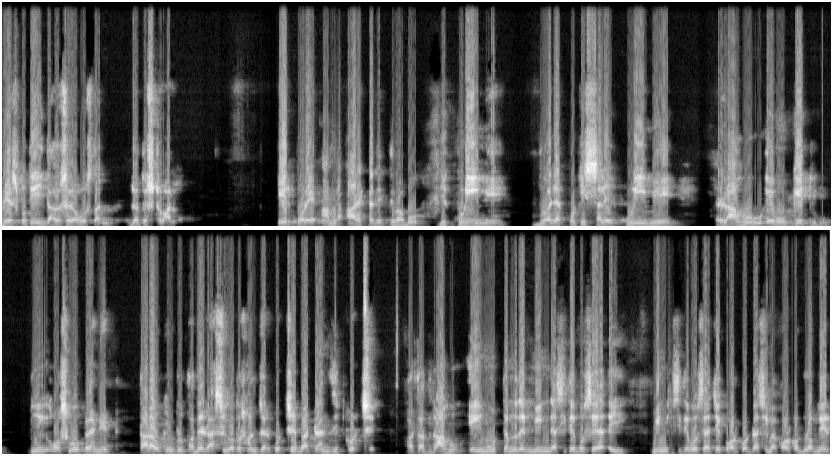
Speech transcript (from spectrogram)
বৃহস্পতি এই দ্বাদশের অবস্থান যথেষ্ট ভালো। এরপরে আমরা আরেকটা দেখতে পাবো যে কুড়ি মে দু হাজার পঁচিশ সালের কুড়ি মে রাহু এবং কেতু দুই অশুভ প্ল্যানেট তারাও কিন্তু তাদের রাশিগত সঞ্চার করছে বা ট্রানজিট করছে। অর্থাৎ রাহু এই মুহূর্তে আমাদের মীন রাশিতে বসে এই মীন রাশিতে বসে আছে, কর্কট রাশি বা কর্কট লগ্নের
